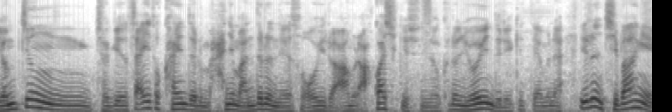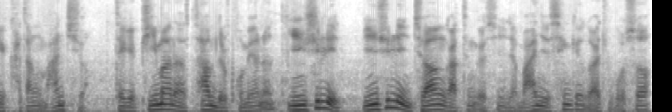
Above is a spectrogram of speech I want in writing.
염증적인 사이토카인들을 많이 만들어내서 오히려 암을 악화시킬 수 있는 그런 요인들이 있기 때문에 이런 지방이 가장 많죠. 되게 비만한 사람들 보면은 인슐린, 인슐린 저항 같은 것이 이제 많이 생겨가지고서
